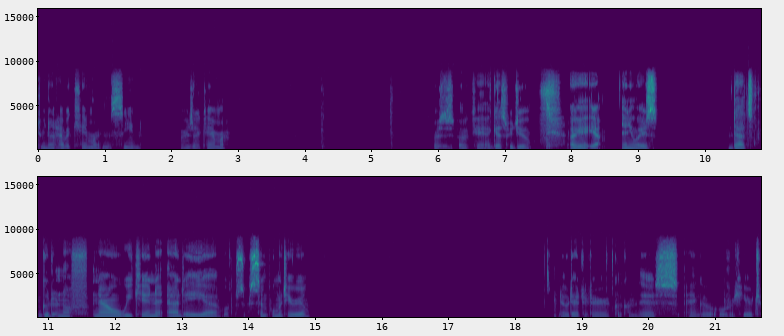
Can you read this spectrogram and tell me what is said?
Do we not have a camera in the scene? Where's our camera? Okay, I guess we do. Okay, yeah. Anyways, that's good enough. Now we can add a uh, whoops, simple material. Node editor, click on this, and go over here to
